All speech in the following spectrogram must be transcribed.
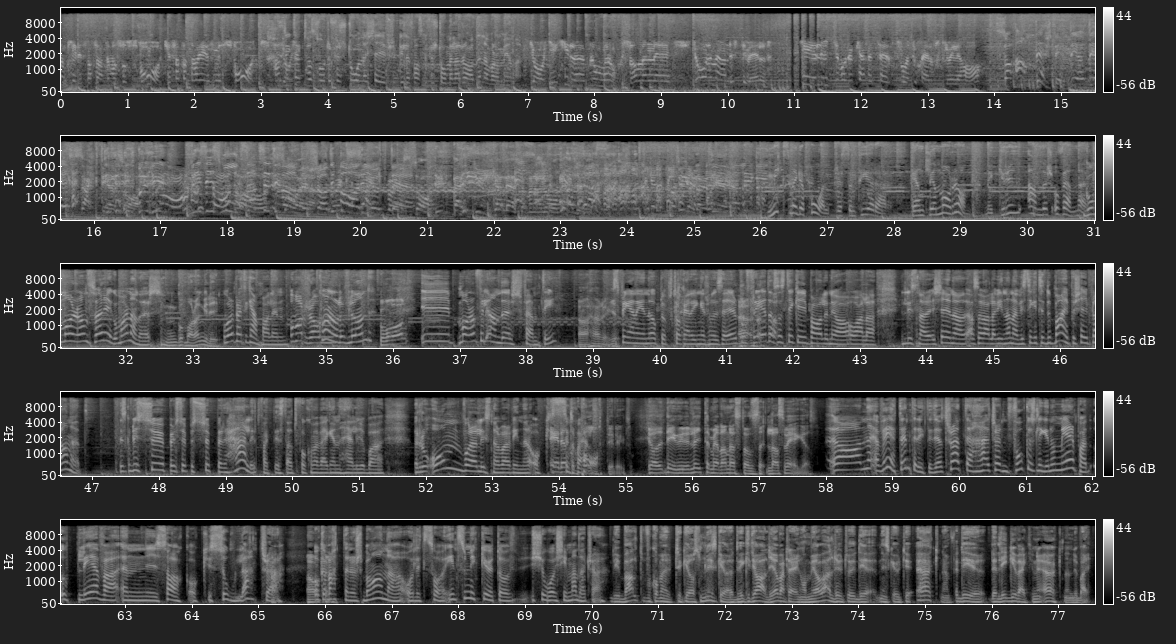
någon kille som sa att det var så svårt. Jag fattar inte vad det är som är svårt. Han tyckte att det var svårt att förstå när tjejer vill att man ska förstå mellan raderna vad de menar. Jag ger killar blommor också, men eh, jag håller med Anders Timell. Ge lite vad du kanske tror att du själv skulle vilja ha. Sa Anders det? det, det Exakt det jag sa. Precis motsatsen till vad Anders sa. Det var det ju inte. du kan läsa mellan raderna. Mix Megapol presenterar Äntligen morgon med Gry, Anders och vänner. God morgon, Sverige. God morgon, Anders. God morgon, Gry. God morgon, praktikant Malin. God morgon. God morgon, Olof Lund. God morgon. I morgon fyller Anders 50. Ja, han in, upploppsklockan ringer som du säger. På fredag så sticker ju Malin och jag och alla lyssnare, tjejerna, alltså alla vinnarna, vi sticker till Dubai på tjejplanet. Det ska bli super, super, super härligt faktiskt att få komma iväg en helg och bara rå om våra lyssnare, våra vinnare och Är det inte själv. party liksom? Ja, det är ju lite Mellanösterns Las Vegas. Ja, nej, jag vet inte riktigt. Jag tror, att det här, jag tror att fokus ligger nog mer på att uppleva en ny sak och sola, tror jag. Ja, Åka okej. vattenrutschbana och lite så. Inte så mycket ut och tjoa och kimma där, tror jag. Det är ballt att få komma ut tycker jag som ni ska göra, vilket jag aldrig har varit där en gång. Men jag var aldrig ute och det, ni ska ut i öknen, för det, är ju, det ligger ju verkligen i öknen Dubai.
